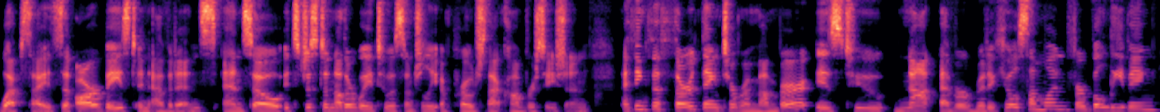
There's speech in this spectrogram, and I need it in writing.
websites that are based in evidence. And so it's just another way to essentially approach that conversation. I think the third thing to remember is to not ever ridicule someone for believing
